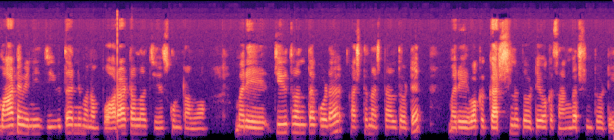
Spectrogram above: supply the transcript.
మాట విని జీవితాన్ని మనం పోరాటంలో చేసుకుంటామో మరి జీవితం అంతా కూడా కష్ట నష్టాలతోటే మరి ఒక ఘర్షణతోటి ఒక సంఘర్షణతోటి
